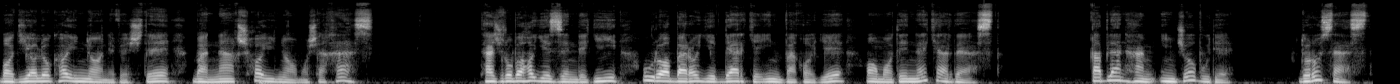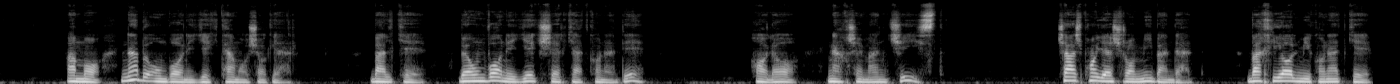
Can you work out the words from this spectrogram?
با دیالوگ های نانوشته و نقش های نامشخص. تجربه های زندگی او را برای درک این وقایع آماده نکرده است. قبلا هم اینجا بوده. درست است. اما نه به عنوان یک تماشاگر بلکه به عنوان یک شرکت کننده حالا نقش من چیست؟ چشمهایش را می بندد و خیال می کند که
